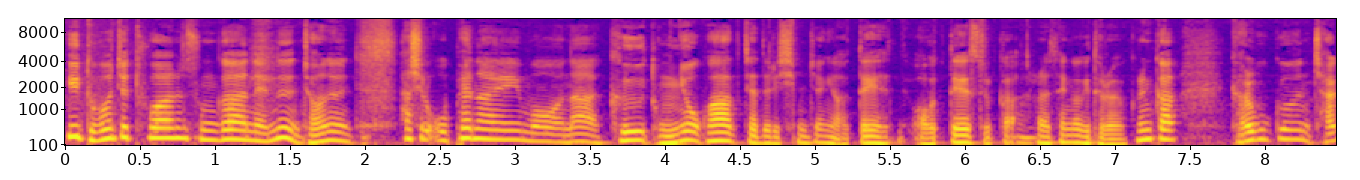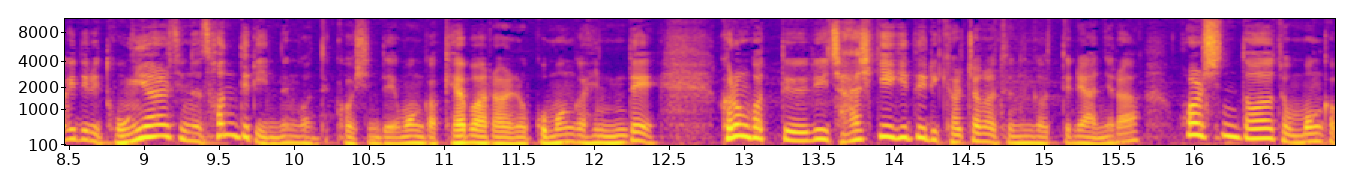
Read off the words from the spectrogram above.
이 두 번째 투하하는 순간에는 저는 사실 오펜하이머나 그 동료 과학자들의 심정이 어때 어땠을까라는 생각이 들어요. 그러니까 결국은 자기들이 동의할 수 있는 선들이 있는 것인데 뭔가 개발하려고 뭔가 했는데 그런 것들이 자식이들이 결정을 드는 것들이 아니라 훨씬 더 뭔가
